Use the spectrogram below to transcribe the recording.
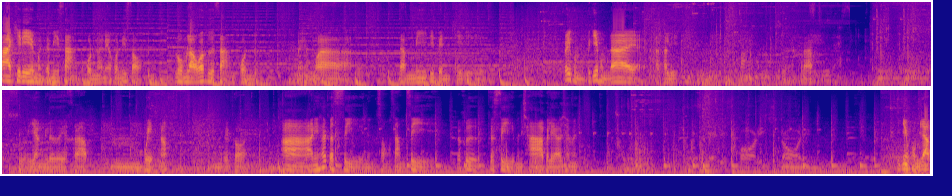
ตาเคเดเหมือนจะมี 3 คนนะเนี่ยคนที่ 2 รวมเราก็คือ 3 คนหมายถึงว่า ดัมมี่ที่เป็น KDA เฮ้ยผมเมื่อกี้ผมได้อาคาลิสวยครับ สวยอย่างเลยครับอืมเวทเนาะอันนี้ไปก่อน อ่า อันนี้ถ้าเกิด4 1 2 3 4ก็คือเกิด4มันช้าไปแล้วใช่ไหมจริงๆผมอยาก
